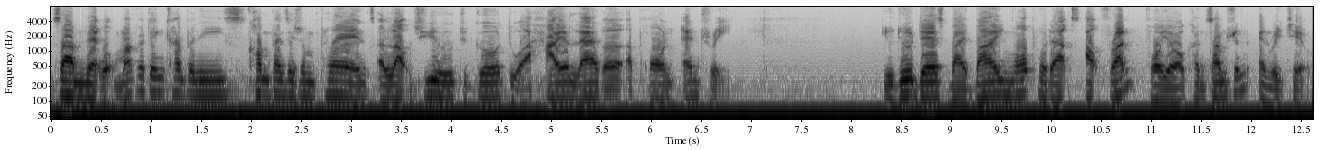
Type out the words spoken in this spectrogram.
Some network marketing companies' compensation plans allow you to go to a higher level upon entry. You do this by buying more products upfront for your consumption and retail.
